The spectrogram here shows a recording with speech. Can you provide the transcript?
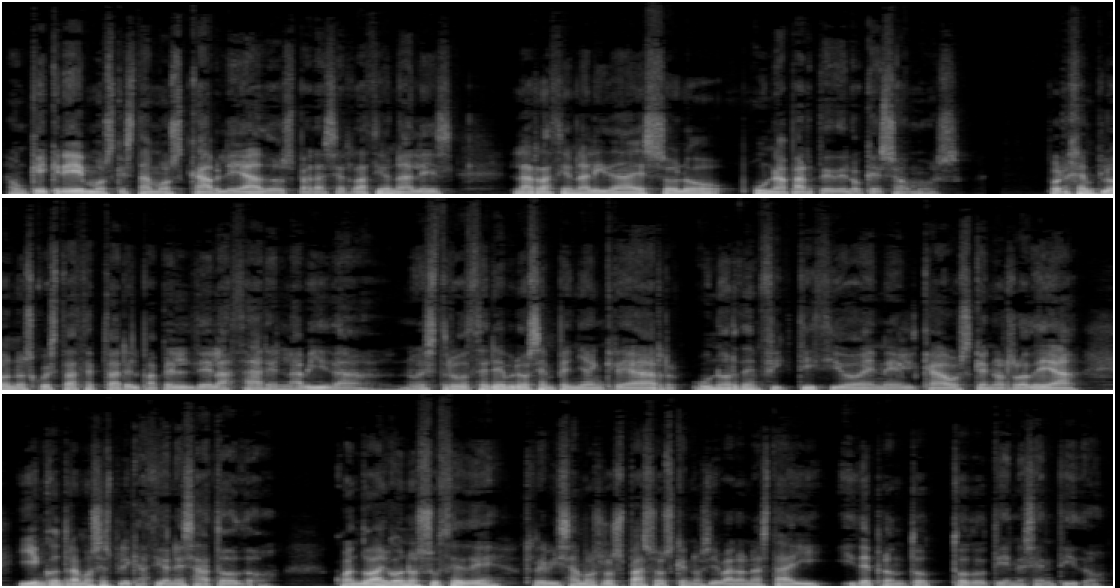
Aunque creemos que estamos cableados para ser racionales, la racionalidad es solo una parte de lo que somos. Por ejemplo, nos cuesta aceptar el papel del azar en la vida. Nuestro cerebro se empeña en crear un orden ficticio en el caos que nos rodea y encontramos explicaciones a todo. Cuando algo nos sucede, revisamos los pasos que nos llevaron hasta ahí y de pronto todo tiene sentido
